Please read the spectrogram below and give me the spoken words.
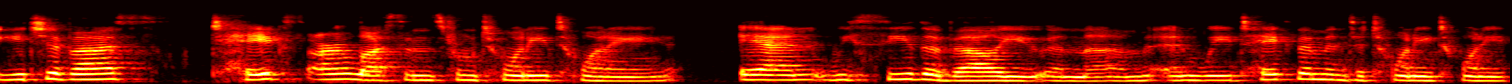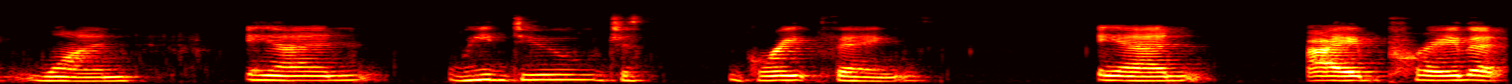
each of us takes our lessons from 2020 and we see the value in them and we take them into 2021 and we do just great things. And I pray that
